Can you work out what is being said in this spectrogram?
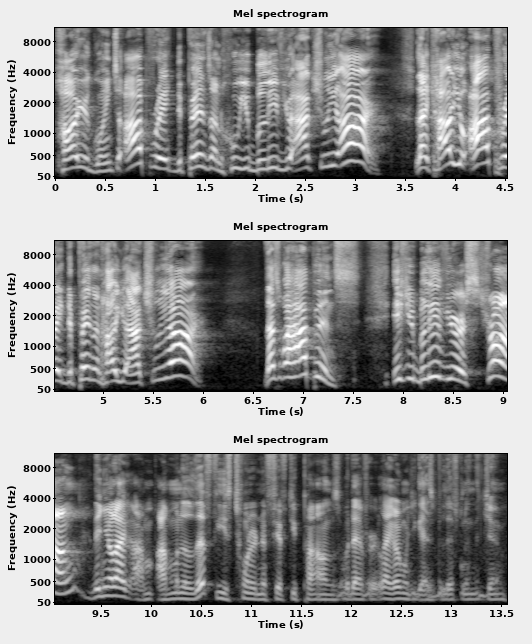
how you're going to operate depends on who you believe you actually are. Like how you operate depends on how you actually are. That's what happens. If you believe you're strong, then you're like, I'm, I'm going to lift these 250 pounds, whatever. Like, I don't want you guys to be lifting in the gym.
